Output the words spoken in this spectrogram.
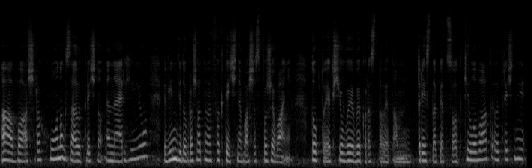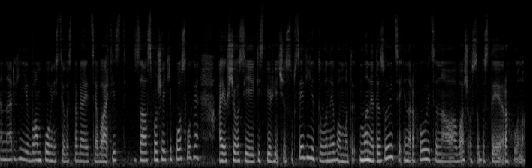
А ваш рахунок за електричну енергію він відображатиме фактичне ваше споживання. Тобто, якщо ви використали там 300-500 кВт електричної енергії, вам повністю виставляється вартість за спожиті послуги. А якщо у вас є якісь пільги чи субсидії, то вони вам монетизуються і нараховуються на ваш особистий рахунок.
